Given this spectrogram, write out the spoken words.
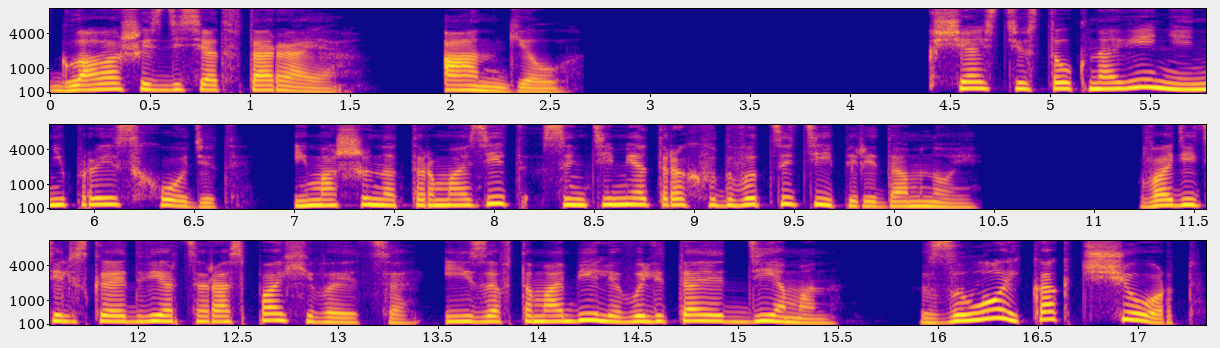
Глава 62. Ангел. К счастью, столкновения не происходит, и машина тормозит сантиметрах в двадцати передо мной. Водительская дверца распахивается, и из автомобиля вылетает демон. Злой, как чёрт,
